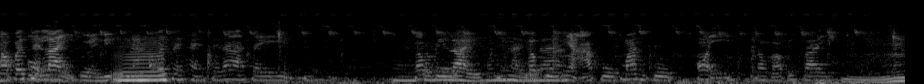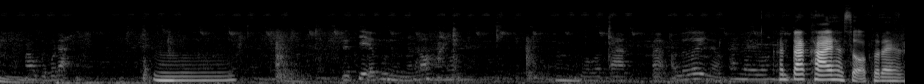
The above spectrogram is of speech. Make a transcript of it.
เอาไปใส่ไหลอืเอามไปใส่ไข่ใส่หน้าใส่ก็มีไหลเขามีไหลเราปลูกหนะญ้าปลูกมันปลูกอ้อยเราก็เอาไปใส่อืมเอาก็บ่ได้อืมเดี๋ยวเจ๋ผู้หนึ่งนั้นเราให้บอกว่า ตากตากเอาเลยแล้วคันตาขายหาสอบเท่าใดฮะ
